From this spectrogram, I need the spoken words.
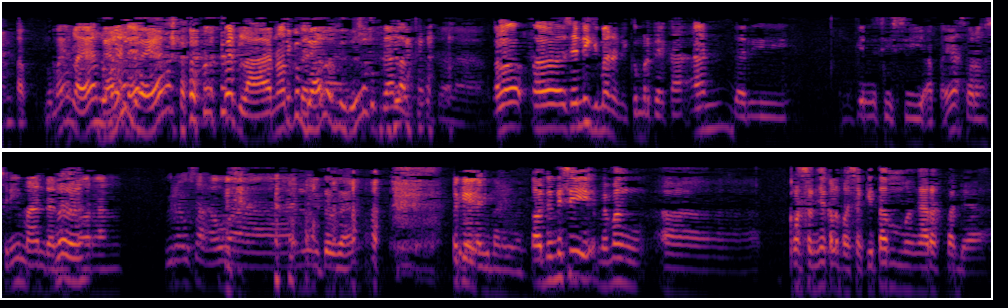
Mantap. Lumayan lah ya, Dalam lumayan lah ya. ya. Lah, not Cukup bad dalam itu. Cukup dalam, cukup dalam. Kalau eh, Sandy gimana nih kemerdekaan dari mungkin sisi apa ya seorang seniman dan Eh. seorang wirausahawan gitu kan. Oke. Gimana, gimana, gimana? Tahun ini sih memang eh, concernnya kalau bahasa kita mengarah pada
